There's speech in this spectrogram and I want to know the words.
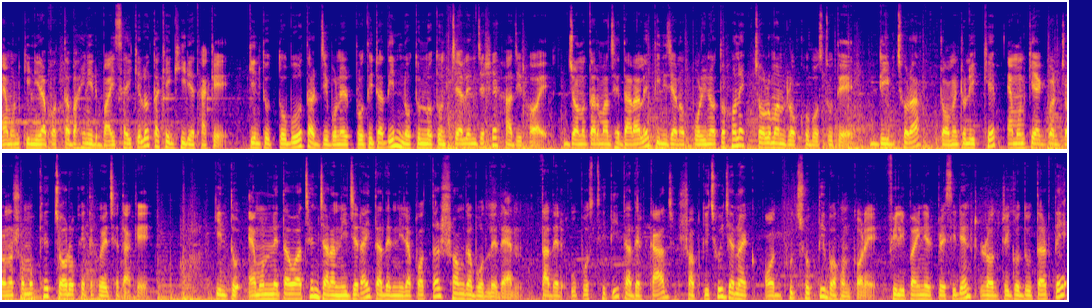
এমনকি নিরাপত্তা বাহিনীর বাইসাইকেলও তাকে ঘিরে থাকে। কিন্তু তবুও তার জীবনের প্রতিটা দিন নতুন নতুন চ্যালেঞ্জ এসে হাজির হয়। জনতার মাঝে দাঁড়ালে তিনি যেন পরিণত হন এক চলমান লক্ষ্যবস্তুতে। ডিম ছোড়া, টমেটো নিক্ষেপ, এমনকি একবার জনসমক্ষে চড়ো খেতে হয়েছে তাকে। কিন্তু এমন নেতাও আছেন যারা নিজেরাই তাদের নিরাপত্তার সংজ্ঞা বদলে দেন। তাদের উপস্থিতি, তাদের কাজ সবকিছুই যেন এক অদ্ভুত শক্তি বহন করে। ফিলিপাইনের প্রেসিডেন্ট রদ্রিগো দুতার্তে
